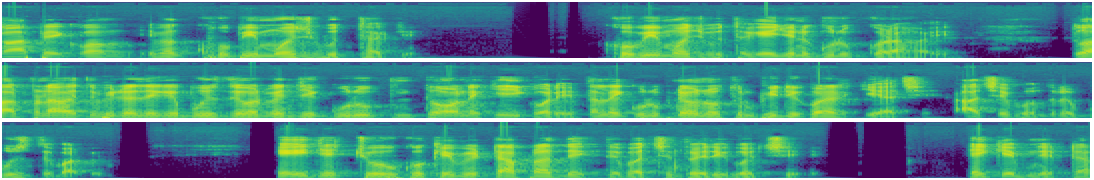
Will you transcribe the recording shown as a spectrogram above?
কাঁপে কম এবং খুবই মজবুত থাকে। খুবই মজবুত থাকে, এই জন্য গ্রুপ করা হয়। তো আপনারা হয়তো ভিডিও দেখে বুঝতে পারবেন যে গ্রুপ তো অনেকেই করে, তাহলে গ্রুপ নিয়েও নতুন ভিডিও করার কি আছে? আছে বন্ধুরা, বুঝতে পারবেন। এই যে চৌকো ক্যাবিনেটটা আপনারা দেখতে পাচ্ছেন তৈরি করছে, এই ক্যাবিনেটটা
